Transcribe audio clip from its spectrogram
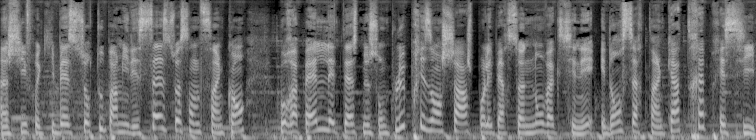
Un chiffre qui baisse surtout parmi les 16-65 ans. Pour rappel, les tests ne sont plus pris en charge pour les personnes non vaccinées et dans certains cas très précis.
